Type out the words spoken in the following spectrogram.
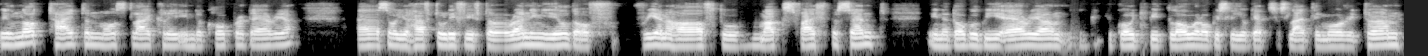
will not tighten most likely in the corporate area uh, so you have to live with the running yield of three and a half to max 5% in a double B area. You go a bit lower, obviously you get slightly more return.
